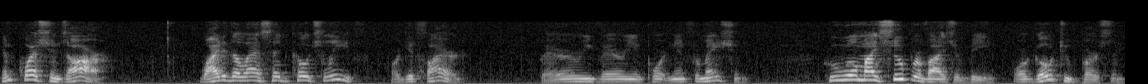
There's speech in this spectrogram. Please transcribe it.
Them questions are why did the last head coach leave or get fired? Very, very important information. Who will my supervisor be or go to person?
